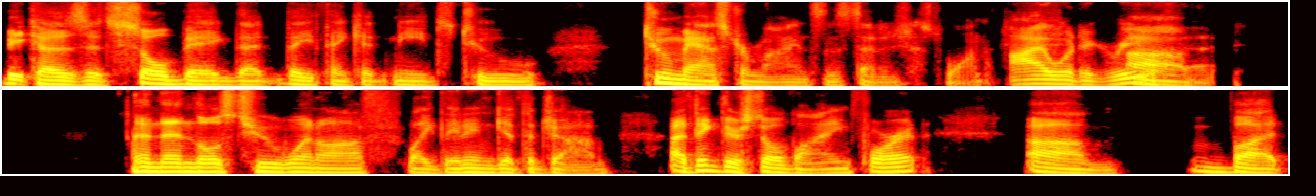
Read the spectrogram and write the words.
Because it's so big that they think it needs two two masterminds instead of just one. I would agree with Um, that. and then those two went off like they didn't get the job i think they're still vying for it um but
